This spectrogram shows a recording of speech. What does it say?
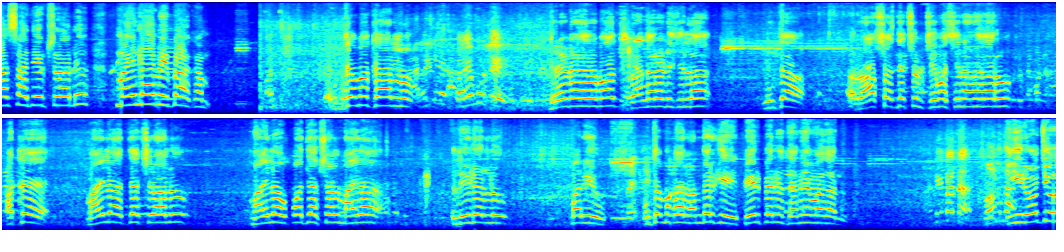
రాష్ట్ర అధ్యక్షురాలు మహిళా విభాగం. ఉద్యమకారులు గ్రేటర్ హైదరాబాద్ రంగారెడ్డి జిల్లా ఇంకా రాష్ట్ర అధ్యక్షులు చీమసీనారాయణ గారు అట్లే మహిళా అధ్యక్షురాలు మహిళా ఉపాధ్యక్షురాలు మహిళా లీడర్లు మరియు ఉద్యమకారులందరికీ పేరు పేరున ధన్యవాదాలు. ఈరోజు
